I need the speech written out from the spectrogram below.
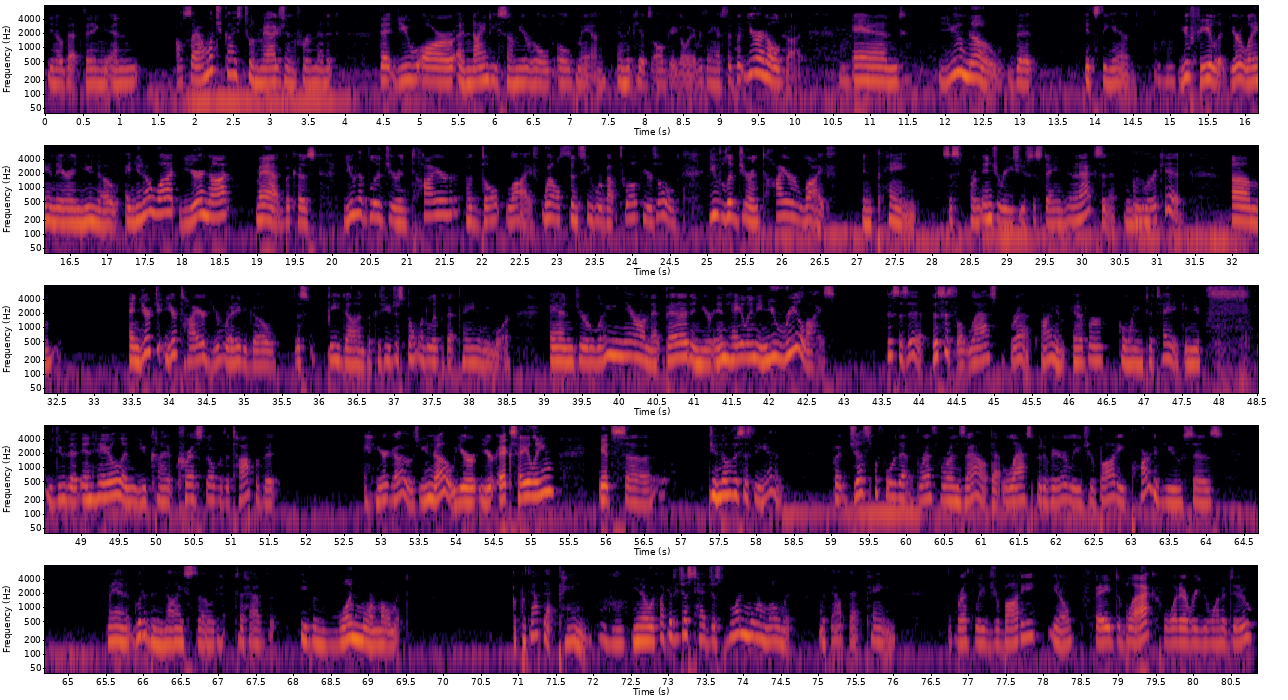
you know, that thing, and I'll say I want you guys to imagine for a minute that you are a 90 some year old old man and the kids all giggle and everything i said but you're an old guy mm-hmm. and you know that it's the end you feel it you're laying there and you know and you know what you're not mad because You have lived your entire adult life, well, since you were about 12 years old, you've lived your entire life in pain from injuries you sustained in an accident when you were a kid. Um, and you're, you're tired, you're ready to go. Just be done because you just don't want to live with that pain anymore. And you're laying there on that bed and you're inhaling and you realize this is it. This is the last breath I am ever going to take. And you you do that inhale and you kind of crest over the top of it. And here it goes. You know, you're you're exhaling. It's uh you know this is the end. But just before that breath runs out, that last bit of air leaves your body, part of you says, "Man, it would have been nice though to, to have even one more moment without that pain. Mm-hmm. You know, if I could have just had just one more moment without that pain, the breath leaves your body, you know, fade to black, whatever you want to do.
